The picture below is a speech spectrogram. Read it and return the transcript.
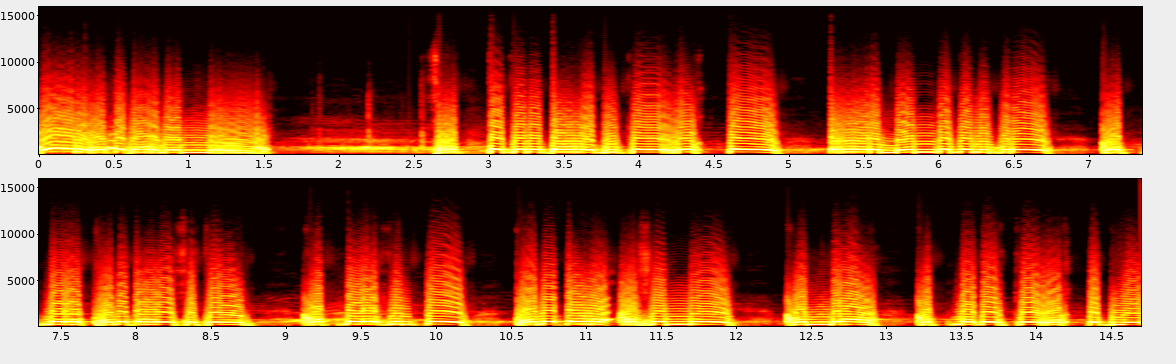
বের হতে পারবেন না। জনতার বুকের রক্ত, তার উপরে আপনারা ক্ষমতায় এসেছেন। আপনারা কিন্তু ক্ষমতায় আসেননি। আমরা আপনাদেরকে রক্ত দিয়ে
